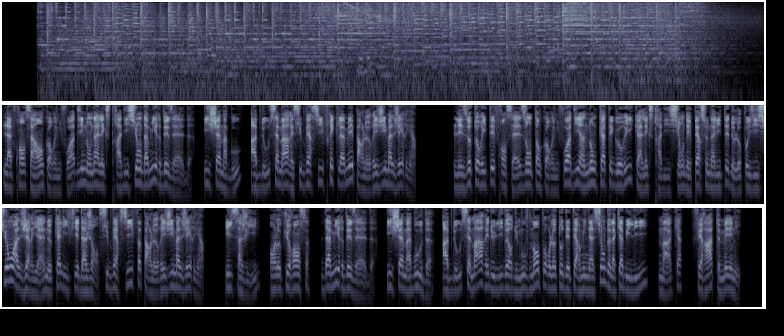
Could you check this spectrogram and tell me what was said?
La France a encore une fois dit non à l'extradition d'Amir DZ, Hichem Abou, Abdou Samar et subversif réclamé par le régime algérien. Les autorités françaises ont encore une fois dit un non catégorique à l'extradition des personnalités de l'opposition algérienne qualifiées d'agents subversifs par le régime algérien. Il s'agit, en l'occurrence, d'Amir DZ, Hichem Aboud, Abdou Semar et du leader du mouvement pour l'autodétermination de la Kabylie, MAC,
